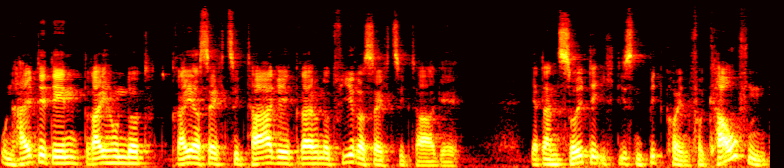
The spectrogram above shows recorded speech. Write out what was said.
und halte den 363 Tage, 364 Tage, ja, dann sollte ich diesen Bitcoin verkaufen,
